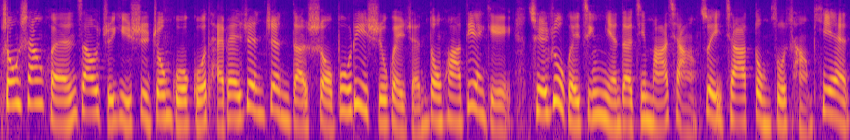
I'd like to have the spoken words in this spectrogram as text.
中山魂遭质疑是中国国台办认证的首部历史伟人动画电影，却入围今年的金马奖最佳动作长片，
